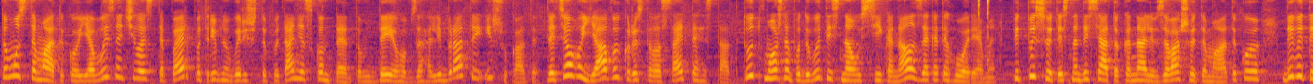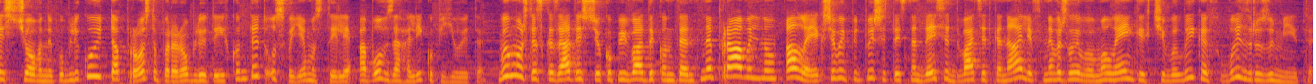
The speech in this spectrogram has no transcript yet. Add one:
Тому з тематикою я визначилась. Тепер потрібно вирішити питання з контентом, де його взагалі брати і шукати. Для цього я використала сайт Тегестат. Тут можна подивитись на усі канали за категоріями. Підписуйтесь на десяток каналів за вашою тематикою, дивитесь, що вони публікують, та просто перероблюєте їх контент у своєму стилі або взагалі копіюєте. Ви можете сказати, що копіювати контент неправильно, але якщо ви підпишетесь на 10-20 каналів, неважливо маленьких чи великих, ви зрозумієте.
